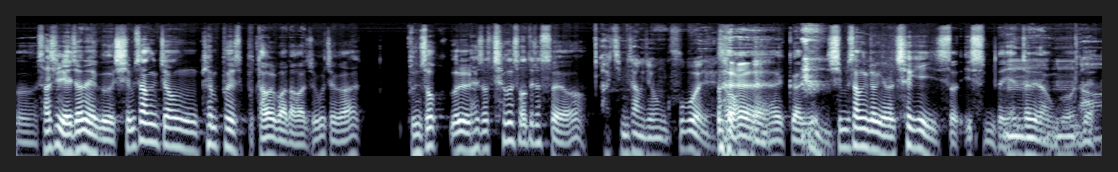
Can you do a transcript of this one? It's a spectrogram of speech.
어, 사실 예전에 그 심상정 캠프에서 부탁을 받아가지고 제가 분석을 해서 책을 써드렸어요. 아, 심상정 후보에 대해서. 네, 네. 그러니까 심상정이라는 책이 있, 있습니다. 예전에 나온 음, 거. 음, 아.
